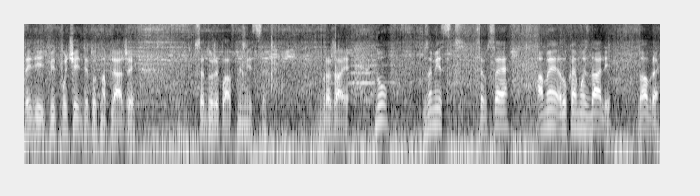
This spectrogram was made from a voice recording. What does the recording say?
Зайдіть, відпочиньте тут на пляжі. Це дуже класне місце. Вражає. Ну, за міст це все. А ми рухаємось далі. Добре,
